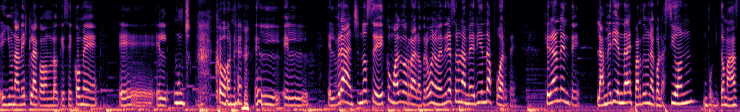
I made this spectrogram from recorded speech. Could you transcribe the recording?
y una mezcla con lo que se come eh, el unch con el, el, el brunch, no sé, es como algo raro, pero bueno, vendría a ser una merienda fuerte. Generalmente, la merienda es parte de una colación un poquito más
